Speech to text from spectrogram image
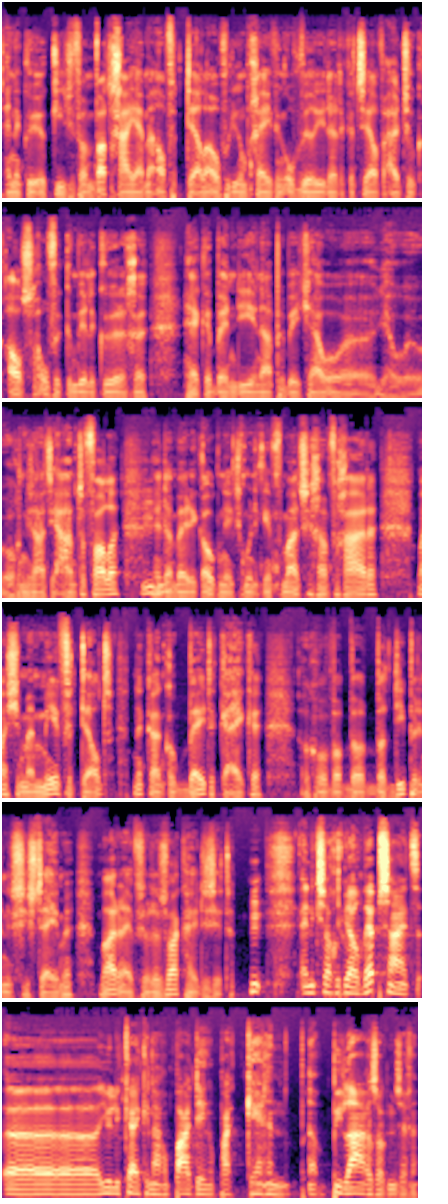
en dan kun je ook kiezen van wat ga jij mij al vertellen over die omgeving. Of wil je dat ik het zelf uitzoek alsof ik een willekeurige hacker ben die inderdaad probeert jouw, uh, jouw organisatie aan te vallen. Mm -hmm. En dan weet ik ook niks, moet ik informatie gaan vergaren. Maar als je mij meer vertelt, dan kan ik ook beter kijken. Ook wat, wat, wat, dieper in de systemen waar dan eventuele zwakheden zitten. Hm. En ik zag op jouw website, uh, jullie kijken naar een paar dingen, een paar kernpilaren zou ik maar zeggen.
